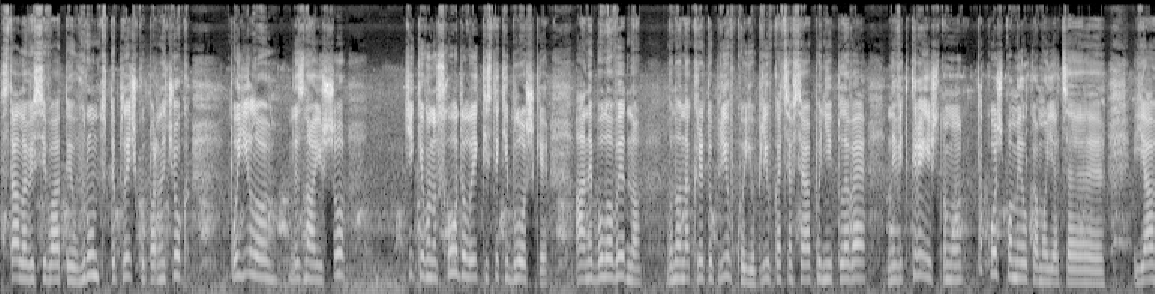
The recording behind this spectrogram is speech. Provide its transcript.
Стала висівати в ґрунт, в тепличку, парничок. Поїло, не знаю що. Тільки воно сходило, якісь такі блошки, а не було видно. Воно накрито плівкою, плівка ця вся по ній пливе, не відкриєш, тому також помилка моя. Це я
